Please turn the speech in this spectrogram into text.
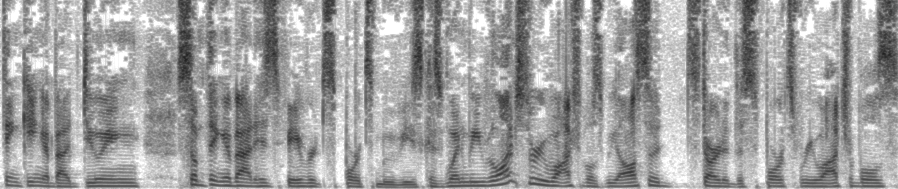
thinking about doing something about his favorite sports movies because when we launched the rewatchables, we also started the sports rewatchables.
